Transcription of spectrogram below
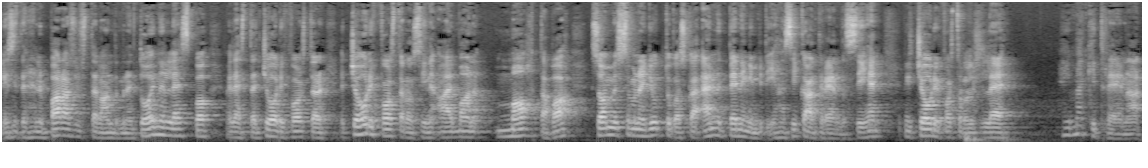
Ja sitten hänen paras ystävä on tämmöinen toinen lesbo, mitä sitä Jodie Foster, ja Jodie Foster on siinä aivan mahtava. Se on myös semmoinen juttu, koska Annette Beningin piti ihan sikaan treenata siihen, niin Jodie Foster oli silleen, hei mäkin treenaan.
